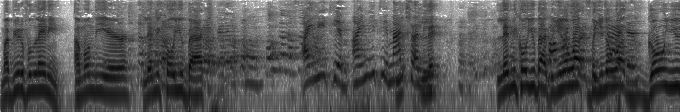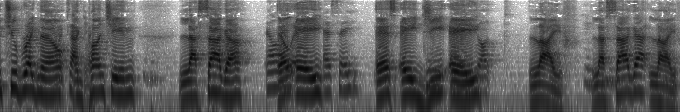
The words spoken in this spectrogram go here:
My beautiful Lenny, I'm on the air. Let me call you back. I need him, I need him actually. Let, let me call you back. But you know what? But you know what? Go on YouTube right now Exactly. and punch in La Saga, L A. S A G A Live. La Saga Live.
